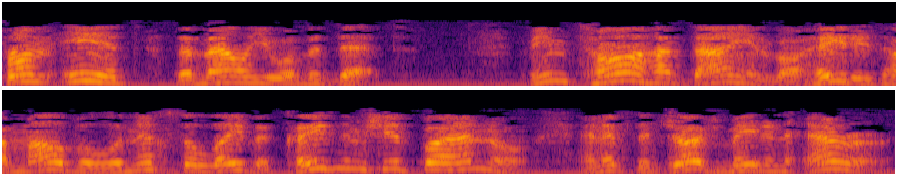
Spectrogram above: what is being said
from it the value of the debt. And if the judge made an error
